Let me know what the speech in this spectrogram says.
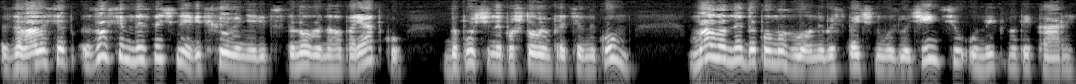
здавалося б, зовсім незначне відхилення від встановленого порядку, допущене поштовим працівником, мало не допомогло небезпечному злочинцю уникнути кари.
